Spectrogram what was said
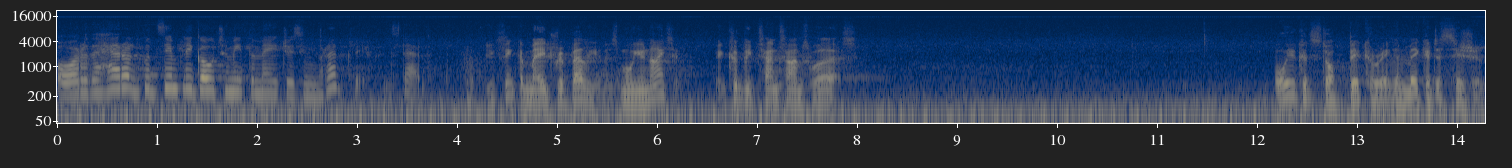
Or the Herald could simply go to meet the mages in Redcliffe instead. You think the Mage Rebellion is more united? It could be ten times worse. Or you could stop bickering and make a decision.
